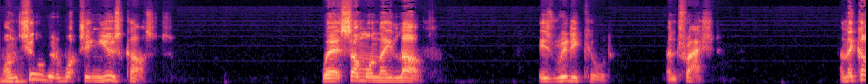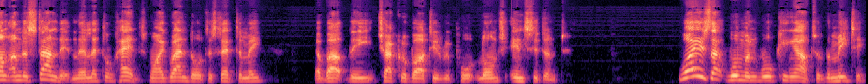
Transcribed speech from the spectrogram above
mm. on children watching newscasts where someone they love is ridiculed and trashed. And they can't understand it in their little heads. My granddaughter said to me about the Chakrabarti report launch incident. Why is that woman walking out of the meeting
